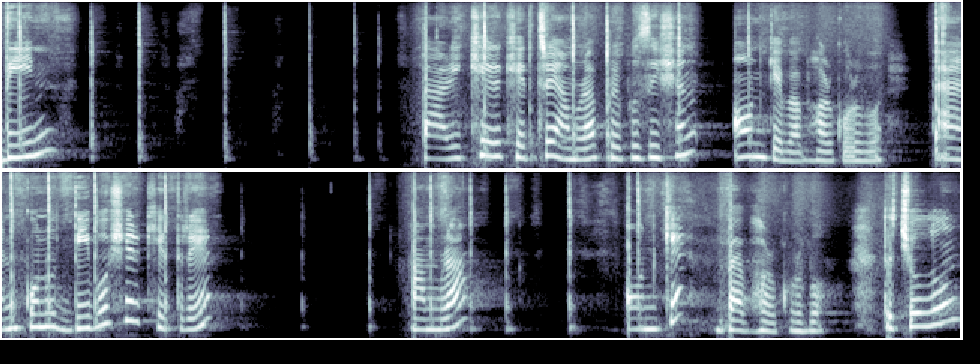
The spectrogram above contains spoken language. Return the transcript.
দিন তারিখের ক্ষেত্রে আমরা প্রেপোজিশন অনকে ব্যবহার করব। অ্যান্ড কোনো দিবসের ক্ষেত্রে আমরা অনকে ব্যবহার করব। তো চলুন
